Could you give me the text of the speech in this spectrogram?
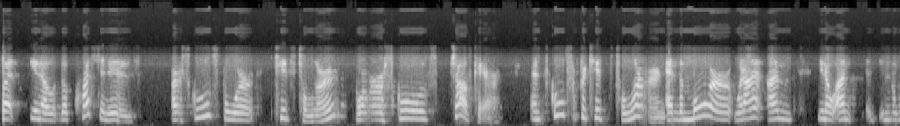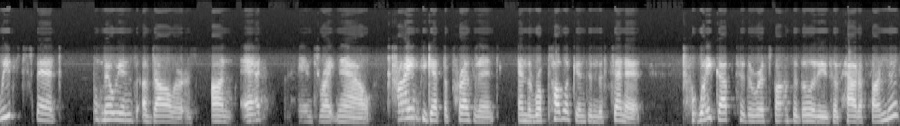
But, you know, the question is, are schools for kids to learn or are schools childcare? And schools are for kids to learn. And the more, what I, I'm, you know, I'm, you know, we've spent millions of dollars on ad campaigns right now trying to get the president and the Republicans in the Senate to wake up to the responsibilities of how to fund this.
